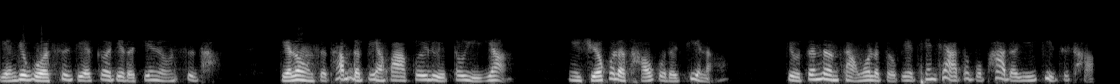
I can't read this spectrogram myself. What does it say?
研究过世界各地的金融市场，结论是它们的变化规律都一样。你学会了炒股的技能，就真正掌握了走遍天下都不怕的一技之长。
